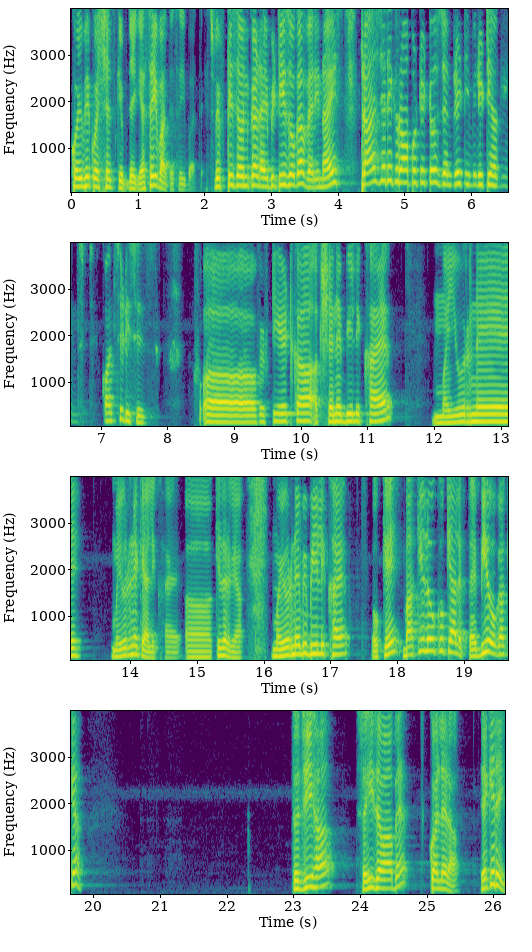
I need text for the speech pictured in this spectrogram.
कोई भी क्वेश्चन स्किप नहीं किया। सही बात है, सही बात है। फिफ्टी सेवन का डायबिटीज़ होगा very nice transgenic raw potatoes generate immunity against कौन सी डिसीज फिफ्टी एट का अक्षय ने बी लिखा है। मयूर ने मयूर ने क्या लिखा है? किधर गया? मयूर ने भी बी लिखा है। ओके बाकी लोगों को क्या लगता है? बी होगा क्या? तो जी हाँ सही जवाब है, कॉलेरा। है कि नहीं?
